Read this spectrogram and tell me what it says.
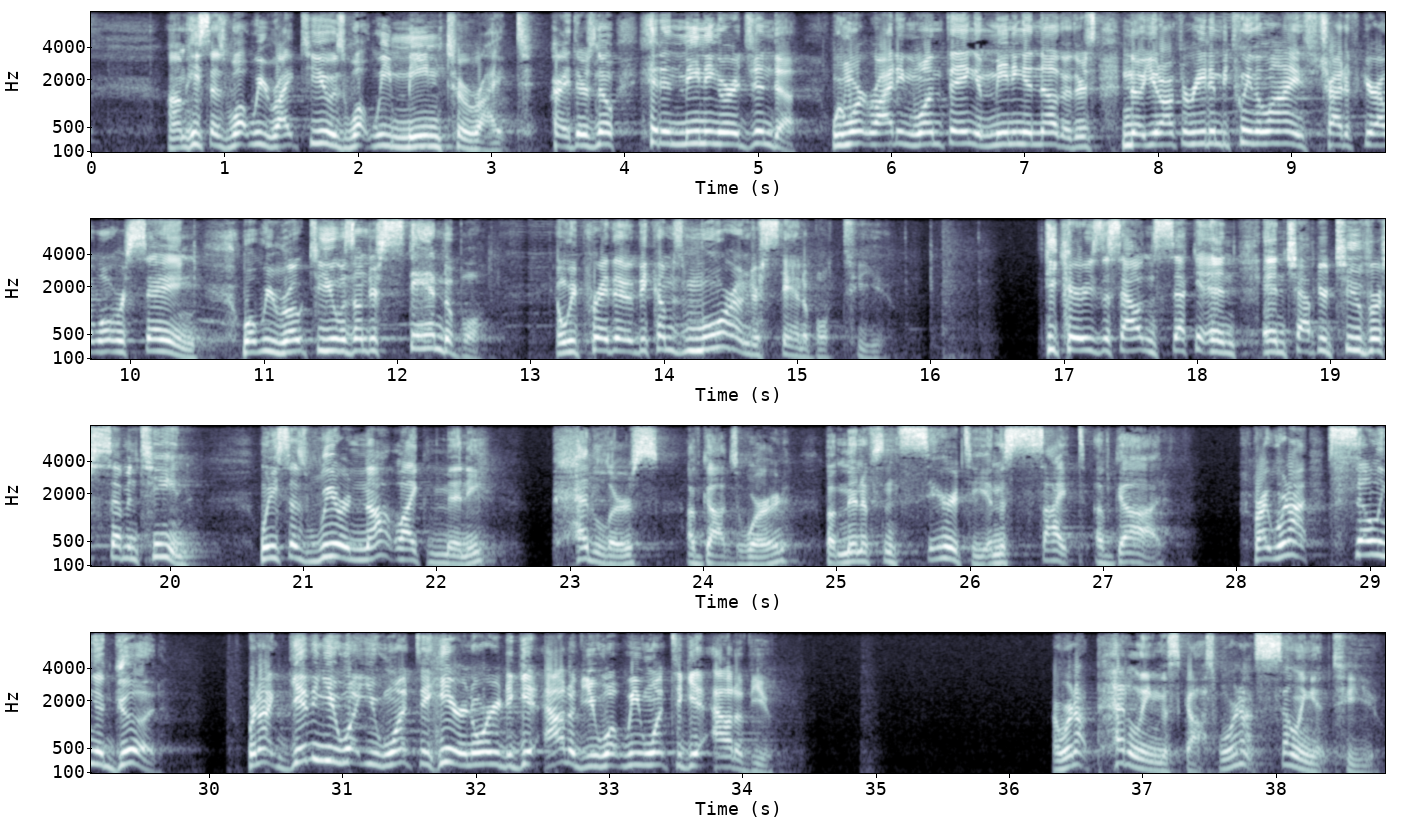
um, he says, What we write to you is what we mean to write. Right? There's no hidden meaning or agenda. We weren't writing one thing and meaning another. There's no, you don't have to read in between the lines to try to figure out what we're saying. What we wrote to you was understandable. And we pray that it becomes more understandable to you. He carries this out in second in, in chapter 2, verse 17, when he says, We are not like many peddlers of God's word, but men of sincerity in the sight of God. Right? We're not selling a good. We're not giving you what you want to hear in order to get out of you what we want to get out of you. And we're not peddling this gospel, we're not selling it to you.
